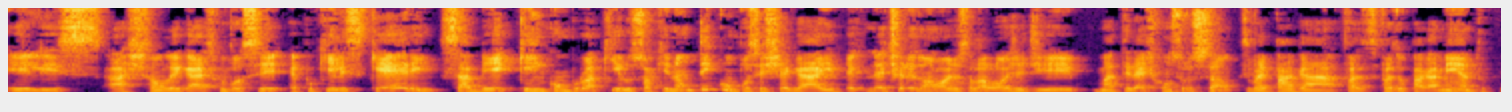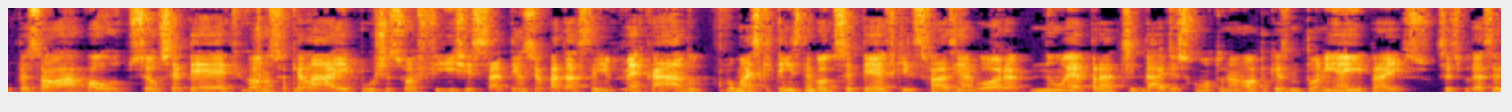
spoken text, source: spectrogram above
eles acham legais com você, é porque eles querem saber quem comprou aquilo. Só que não tem como você chegar e. É, é diferente de uma loja, sei lá, loja de materiais de construção. Você vai pagar, faz, fazer o pagamento, o pessoal, ah, qual o seu CPF, qual não sei o que lá, e puxa sua ficha e sai, tem o seu cadastrinho. No mercado, por mais que tenha esse negócio do CPF que eles fazem agora, não é para te dar desconto na nota, porque eles não estão nem aí para isso. Se eles pudessem,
